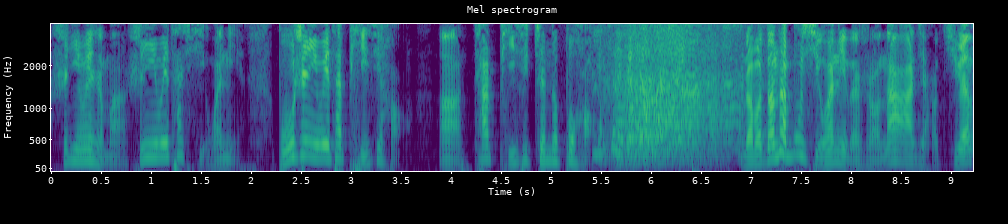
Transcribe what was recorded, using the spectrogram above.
是因为什么？是因为她喜欢你，不是因为她脾气好啊，她脾气真的不好，知道吧？当她不喜欢你的时候，那家伙绝了。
